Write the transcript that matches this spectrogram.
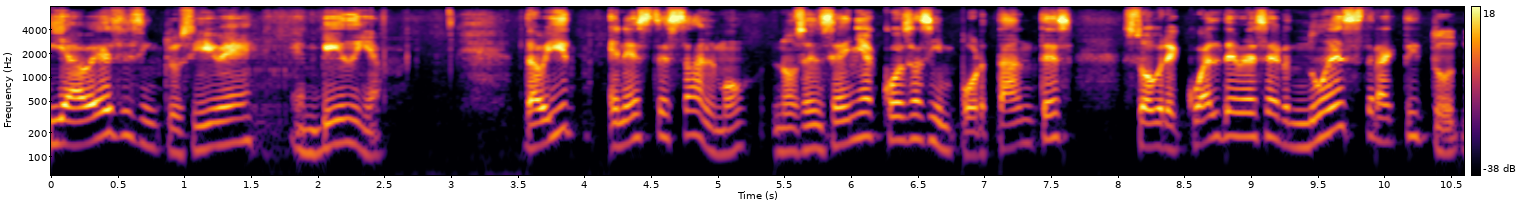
y a veces inclusive envidia. David en este salmo nos enseña cosas importantes sobre cuál debe ser nuestra actitud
